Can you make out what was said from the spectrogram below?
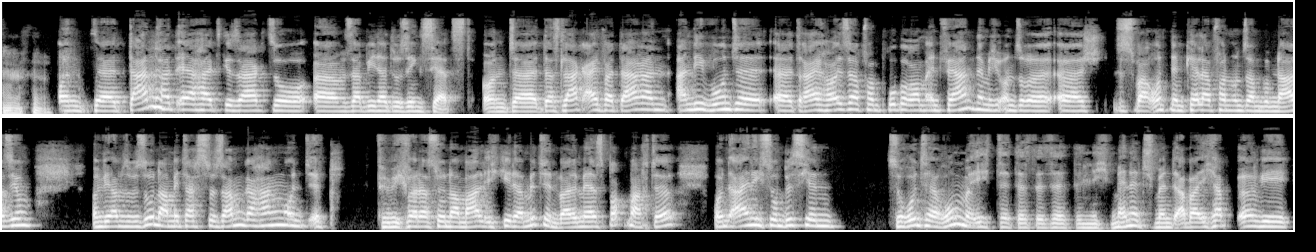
Und äh, dann hat er halt gesagt, so, äh, Sabina, du singst jetzt. Und äh, das lag einfach daran, Andi wohnte äh, drei Häuser vom Proberaum entfernt, nämlich unsere, äh, das war unten im Keller von unserem Gymnasium. Und wir haben sowieso nachmittags zusammengehangen und äh, für mich war das so normal, ich gehe da mit hin, weil mir das Bock machte. Und eigentlich so ein bisschen so rundherum, ich, das, das, das, das nicht Management, aber ich habe irgendwie,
